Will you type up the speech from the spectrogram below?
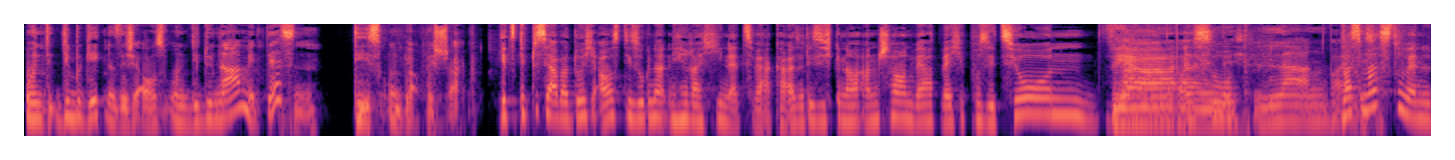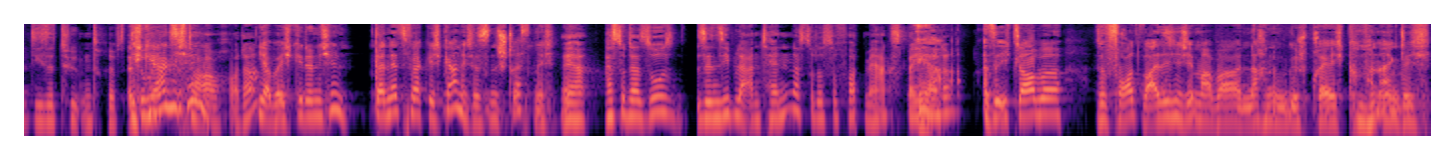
Und die begegnen sich aus. Und die Dynamik dessen, die ist unglaublich stark. Jetzt gibt es ja aber durchaus die sogenannten Hierarchienetzwerke, also die sich genau anschauen, wer hat welche Position, wer langweilig, ist so. Langweilig. Was machst du, wenn du diese Typen triffst? Also ich du merkst es doch auch, oder? Ja, aber ich gehe da nicht hin. Da netzwerke ich gar nicht, das stresst mich. Ja. Hast du da so sensible Antennen, dass du das sofort merkst bei jemandem? Ja. Also ich glaube, sofort weiß ich nicht immer, aber nach einem Gespräch kommt man eigentlich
